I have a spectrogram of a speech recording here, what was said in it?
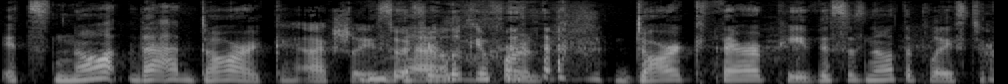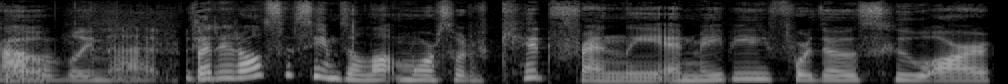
It's not that dark, actually. So if you're looking for dark therapy, this is not the place to go. Probably not. But it also seems a lot more sort of kid friendly, and maybe for those who are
